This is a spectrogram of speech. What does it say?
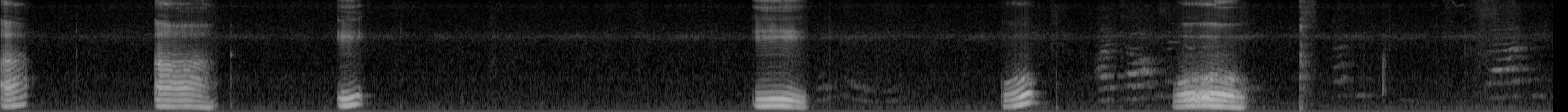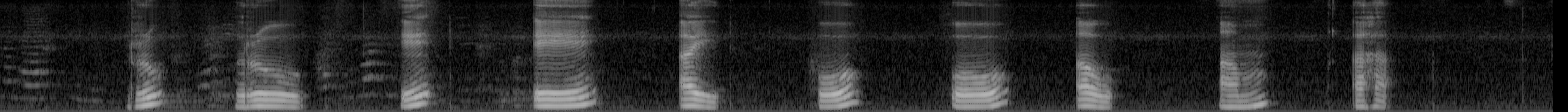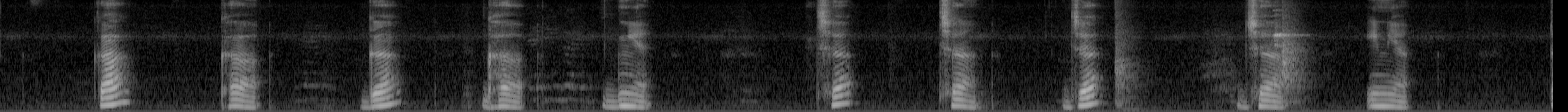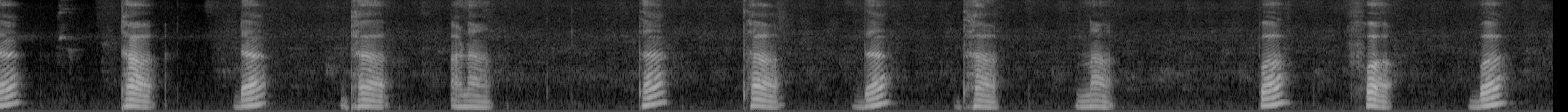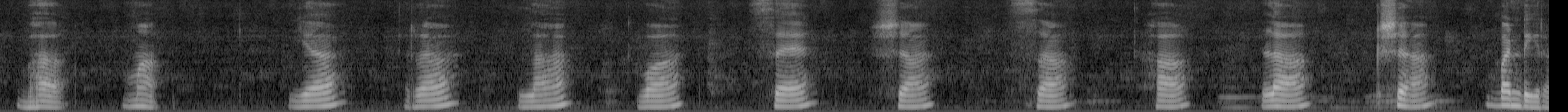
ಅ ಆ ಇ ಈ ಉ ಓ ರು ರು ಎ ಎ ಐ ಓ ಓ ಔ ಅಂ ಅಹ ಕ ಖ ಗ ಘ ಜ್ಞ ಛ ಛ ಜ ಝ ಇಣ್ಯ ಟ ಠ ಡ ಢ ಅಣ ಥ ಥ ದ ಧ ನ ಪ ಫ ಬ ಭ ಮ ಯ ರ ಲ ವ ಸ ಶ ಸ ಹ ಳ ಕ್ಷ ಬಂಡೀರ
